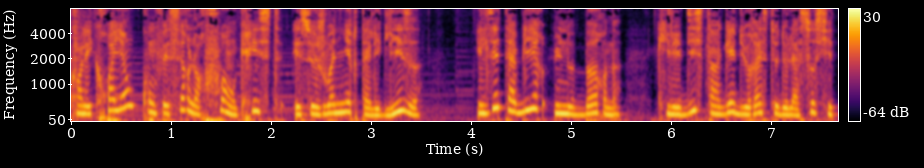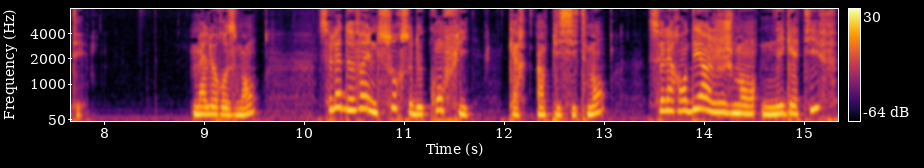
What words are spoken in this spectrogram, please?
Quand les croyants confessèrent leur foi en Christ et se joignirent à l'Église, ils établirent une borne qui les distinguait du reste de la société. Malheureusement, cela devint une source de conflit, car implicitement, cela rendait un jugement négatif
